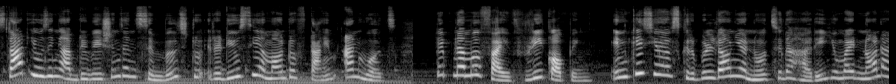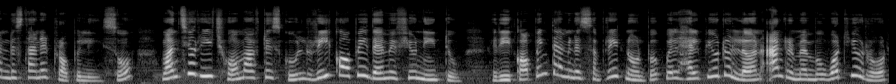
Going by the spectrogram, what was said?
start using abbreviations and symbols to reduce the amount of time and words. Tip number 5 Recopying. In case you have scribbled down your notes in a hurry, you might not understand it properly. So, once you reach home after school, recopy them if you need to. Recopying them in a separate notebook will help you to learn and remember what you wrote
